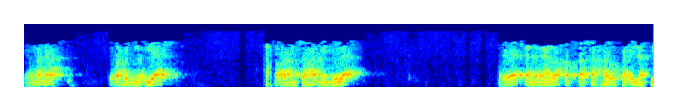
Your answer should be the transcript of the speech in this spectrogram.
Yang mana Turah Ibnu Iyas seorang sahabi juga meriwayatkan dengan lafaz tasaharu fa inna fi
